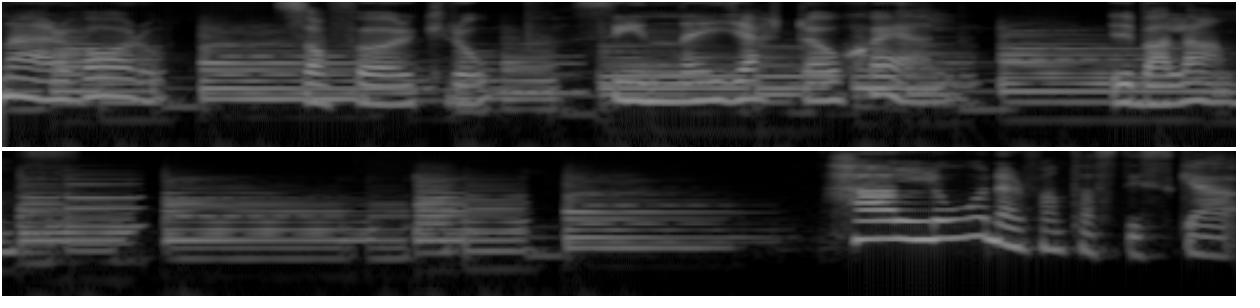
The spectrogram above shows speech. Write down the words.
närvaro som för kropp, sinne, hjärta och själ i balans. Hallå där fantastiska,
